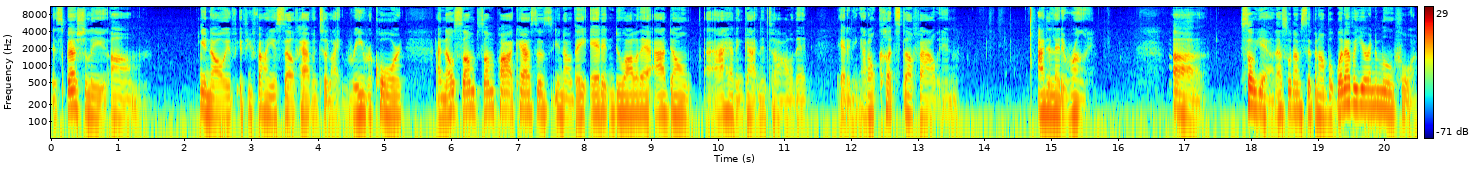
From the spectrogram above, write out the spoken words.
especially, um, you know, if if you find yourself having to like re-record I know some some podcasters, you know, they edit and do all of that. I don't. I haven't gotten into all of that editing. I don't cut stuff out and I just let it run. Uh, so yeah, that's what I'm sipping on. But whatever you're in the mood for,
